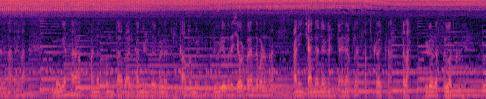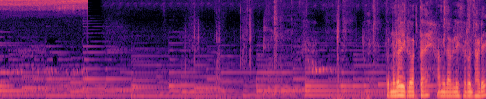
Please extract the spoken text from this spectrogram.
फणस आणायला. बघूया आता फणस कोणता बारका मिळतोय फणस की कापा मिळतोय. व्हिडिओमध्ये शेवटपर्यंत बनवून आणि चॅनल नवीन चॅनल आपला सबस्क्राईब करा. चला व्हिडिओला सुरुवात करू तर मंडळी इकडे बघताय आम्ही लावली सर्व झाडे.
